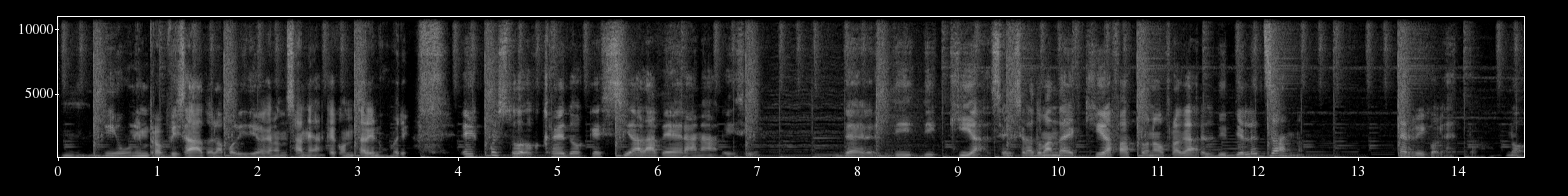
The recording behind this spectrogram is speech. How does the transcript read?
di un improvvisato e la politica che non sa neanche contare i numeri. E questo credo che sia la vera analisi de, di, di, chi ha, se, se la domanda è chi ha fatto naufragare il DDL ZAN, Enrico Letta no,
